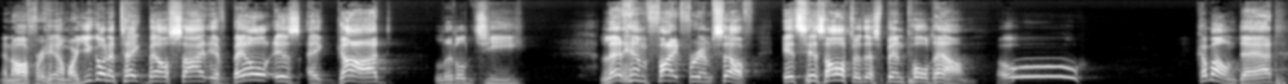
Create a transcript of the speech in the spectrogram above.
and offer him. Are you going to take Baal's side? If Baal is a God, little g, let him fight for himself. It's his altar that's been pulled down. Oh, come on, Dad.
